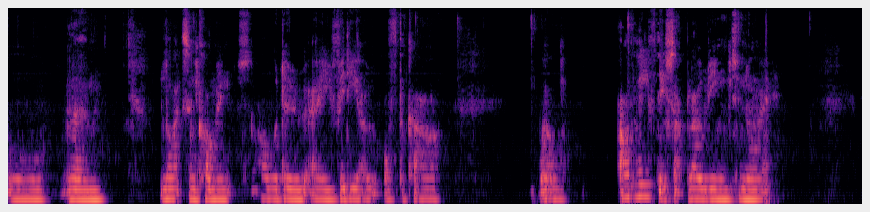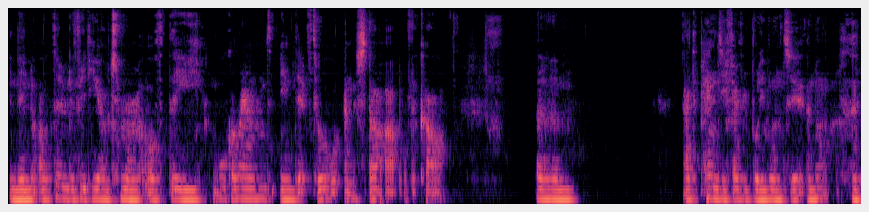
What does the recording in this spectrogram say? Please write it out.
or um, likes and comments, I will do a video of the car. Well, I'll leave this uploading tonight and then I'll do the video tomorrow of the walk around in-depth tour and the start up of the car. Um, that depends if everybody wants it or not.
